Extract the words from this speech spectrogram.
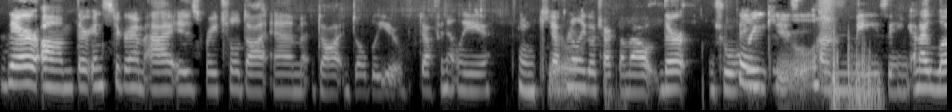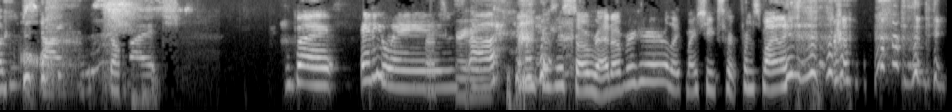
Their um their Instagram at is rachel.m.w. Definitely Thank you. Definitely go check them out. Their jewelry is amazing. And I love your style so much. But Anyways, uh, my face is so red over here. Like my cheeks hurt from smiling. Thank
